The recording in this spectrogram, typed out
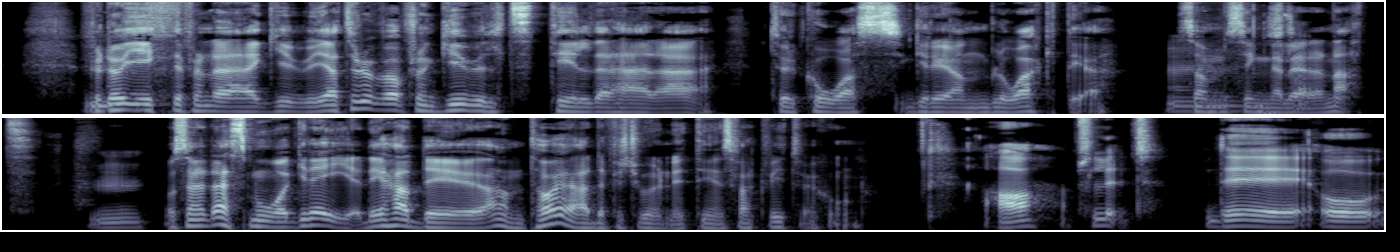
För då gick det från det här gul, jag tror det var från gult till det här uh, turkos, grön, blåaktiga. Mm, som just signalerar det. natt. Mm. Och sådana där små grejer, det hade, antar jag hade försvunnit i en svartvit version. Ja, absolut. Det, och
